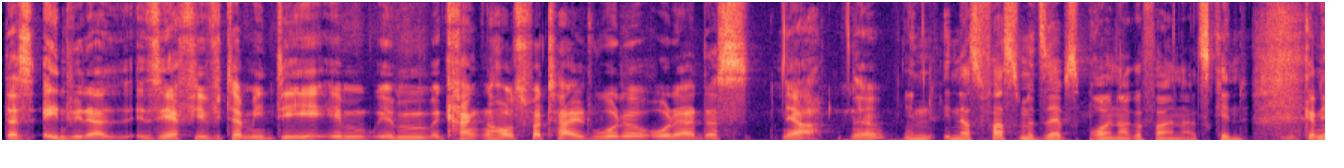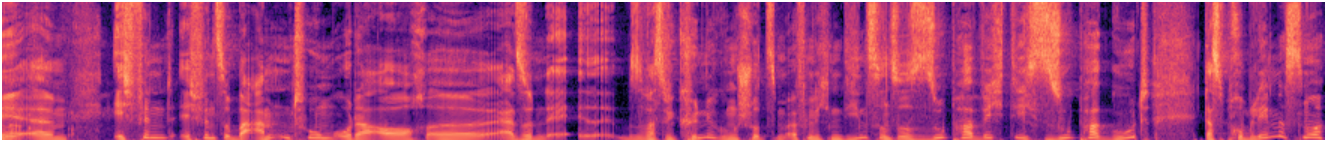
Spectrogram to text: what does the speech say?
dass entweder sehr viel Vitamin D im, im Krankenhaus verteilt wurde oder dass, ja, ne? in, in das Fass mit Selbstbräuner gefallen als Kind. Genau. Nee, ähm, ich finde ich find so Beamtentum oder auch äh, also äh, sowas wie Kündigungsschutz im öffentlichen Dienst und so super wichtig, super gut. Das Problem ist nur,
